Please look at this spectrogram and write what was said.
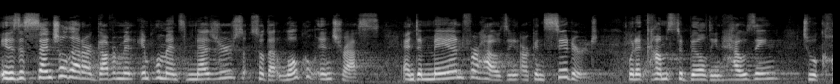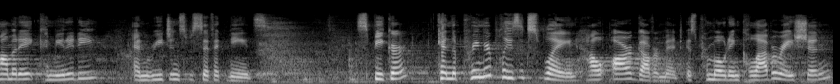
It is essential that our government implements measures so that local interests and demand for housing are considered when it comes to building housing to accommodate community and region-specific needs. Speaker, can the Premier please explain how our government is promoting collaboration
